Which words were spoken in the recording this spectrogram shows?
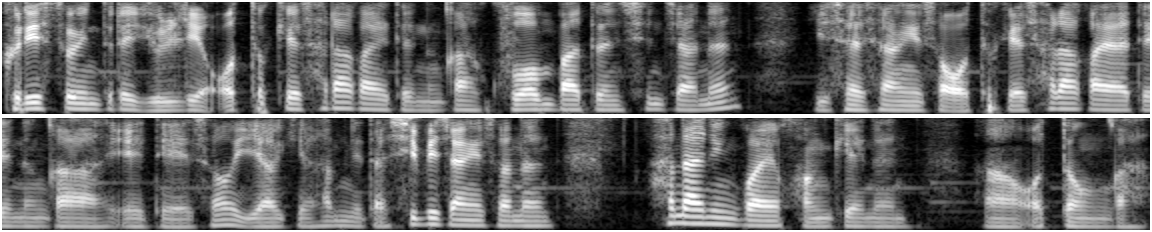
그리스도인들의 윤리 어떻게 살아가야 되는가, 구원받은 신자는 이 세상에서 어떻게 살아가야 되는가에 대해서 이야기를 합니다. 12장에서는 하나님과의 관계는 어, 어떤가,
